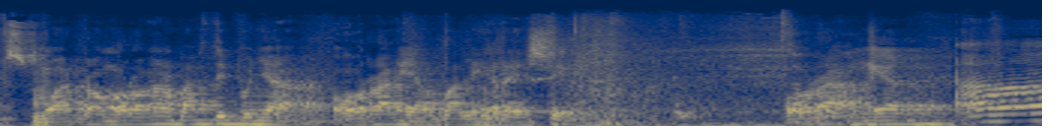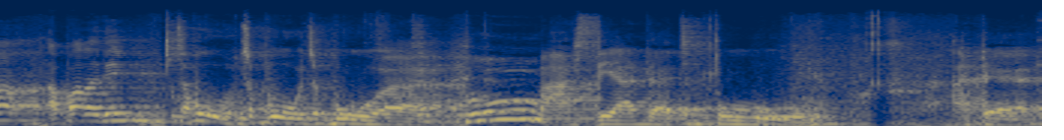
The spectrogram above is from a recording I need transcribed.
Semua tongkrongan pasti punya orang yang paling resik. Orang yang ah, apa tadi cepu cepu cepu, pasti ada cepu ada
